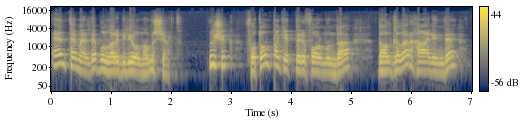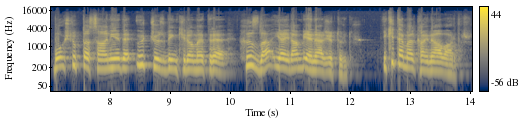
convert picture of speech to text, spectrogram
en temelde bunları biliyor olmamız şart. Işık foton paketleri formunda dalgalar halinde boşlukta saniyede 300 bin kilometre hızla yayılan bir enerji türüdür. İki temel kaynağı vardır.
